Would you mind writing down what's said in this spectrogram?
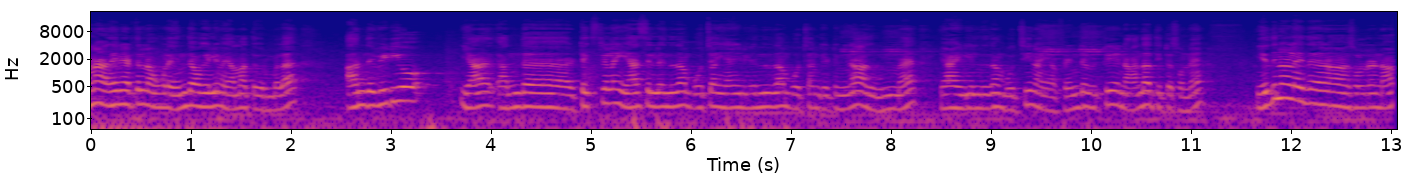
ஆனால் அதே நேரத்தில் நான் உங்களை எந்த வகையிலும் ஏமாற்ற விரும்பலை. அந்த வீடியோ ஏன் அந்த டெக்ஸ்டெல்லாம் என் செல்லேருந்து தான் போச்சா? என் ஐடியிலேருந்து தான் போச்சான்னு கேட்டிங்கன்னா அது உண்மை. என் ஐடியிலேருந்து தான் போச்சு. நான் என் ஃப்ரெண்டை விட்டு நான் தான் திட்ட சொன்னேன். எதனால் இதை நான் சொல்கிறேன்னா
